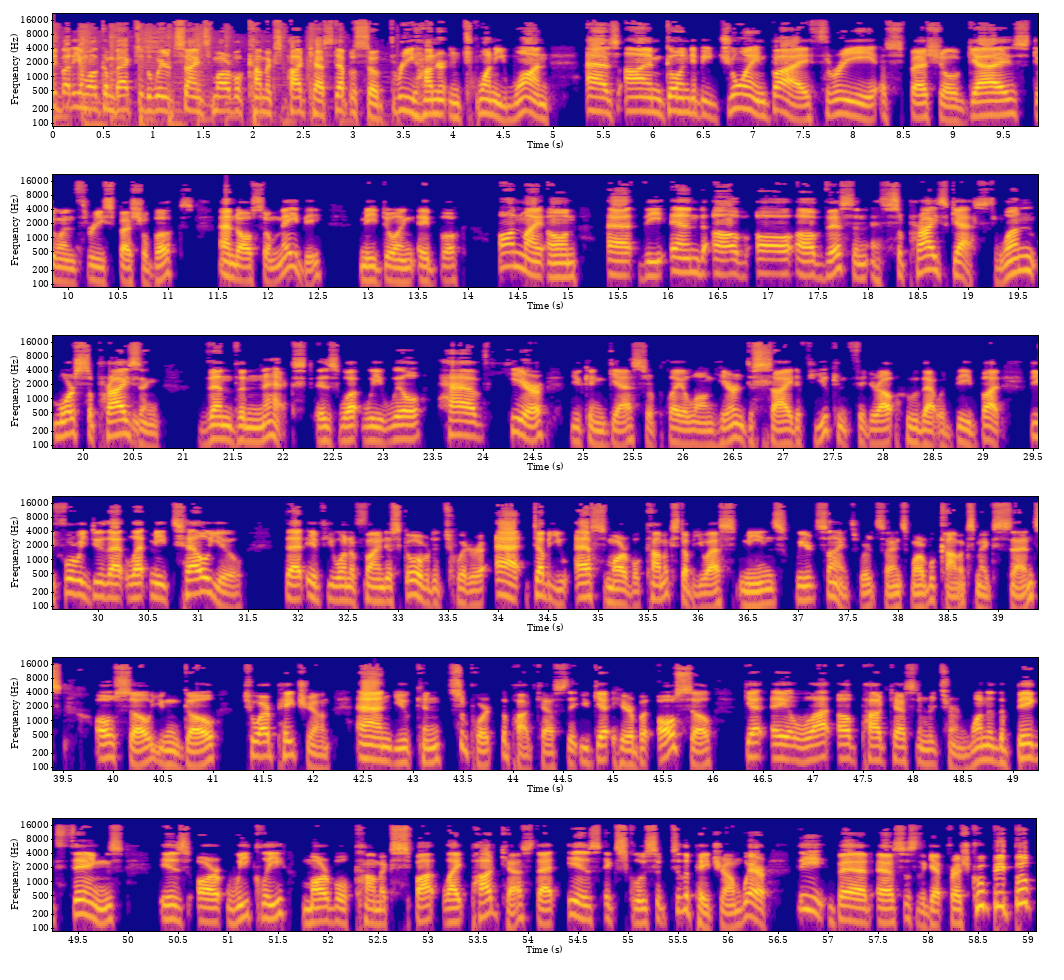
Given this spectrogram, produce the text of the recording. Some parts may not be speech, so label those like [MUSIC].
everybody, and welcome back to the Weird Science Marvel Comics Podcast, episode 321. As I'm going to be joined by three special guys doing three special books, and also maybe me doing a book on my own at the end of all of this. And a surprise guest, one more surprising than the next, is what we will have here. You can guess or play along here and decide if you can figure out who that would be. But before we do that, let me tell you that if you want to find us, go over to Twitter at WS Marvel Comics. WS means Weird Science. Weird Science Marvel Comics makes sense. Also, you can go to our Patreon and you can support the podcast that you get here, but also get a lot of podcasts in return. One of the big things is our weekly Marvel Comics Spotlight podcast that is exclusive to the Patreon, where the badasses, the Get Fresh crew, beep boop,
